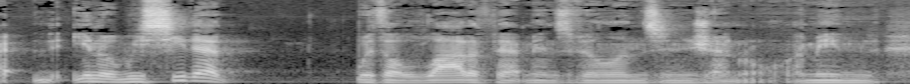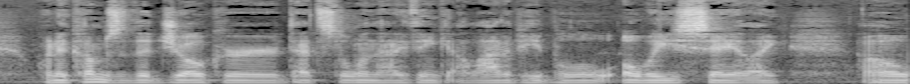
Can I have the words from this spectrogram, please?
I, you know we see that with a lot of Batman's villains in general. I mean, when it comes to the Joker, that's the one that I think a lot of people always say, like, oh,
